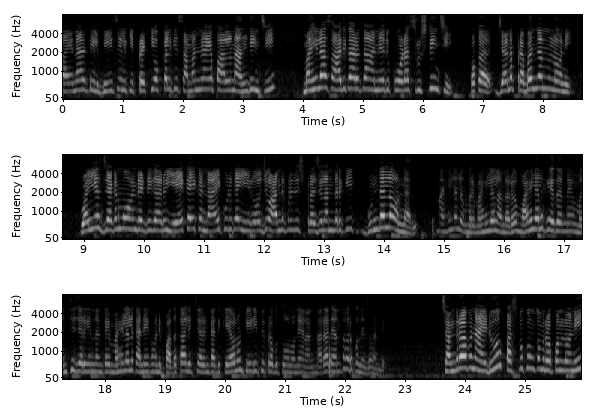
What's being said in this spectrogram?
మైనారిటీలు బీసీలకి ప్రతి ఒక్కరికి సమన్వయ పాలన అందించి మహిళా సాధికారత అనేది కూడా సృష్టించి ఒక జన ప్రబంధంలోని వైఎస్ జగన్మోహన్ రెడ్డి గారు ఏకైక నాయకుడిగా ఈరోజు ఆంధ్రప్రదేశ్ ప్రజలందరికీ గుండెల్లో ఉన్నారు. మహిళలు మరి మహిళలు అన్నారు మహిళలకు ఏదైనా మంచి జరిగిందంటే మహిళలకు అనేకమంది పథకాలు ఇచ్చారంటే అది కేవలం టీడీపీ ప్రభుత్వంలోనే అని అంటున్నారు. అది ఎంతవరకు నిజమండి? చంద్రబాబు నాయుడు పసుపు కుంకుమ రూపంలోని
